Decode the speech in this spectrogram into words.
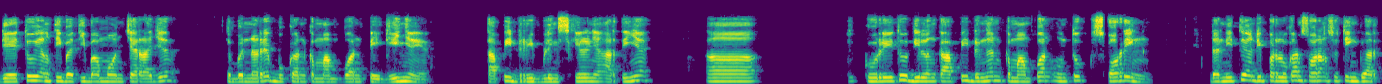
dia itu yang tiba-tiba moncer aja sebenarnya bukan kemampuan PG-nya ya, tapi dribbling skill-nya. Artinya eh Curry itu dilengkapi dengan kemampuan untuk scoring dan itu yang diperlukan seorang shooting guard.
